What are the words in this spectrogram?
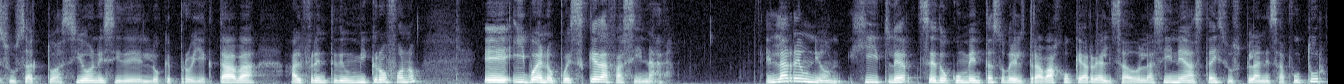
sus actuaciones y de lo que proyectaba al frente de un micrófono. Eh, y bueno, pues queda fascinada. En la reunión, Hitler se documenta sobre el trabajo que ha realizado la cineasta y sus planes a futuro.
